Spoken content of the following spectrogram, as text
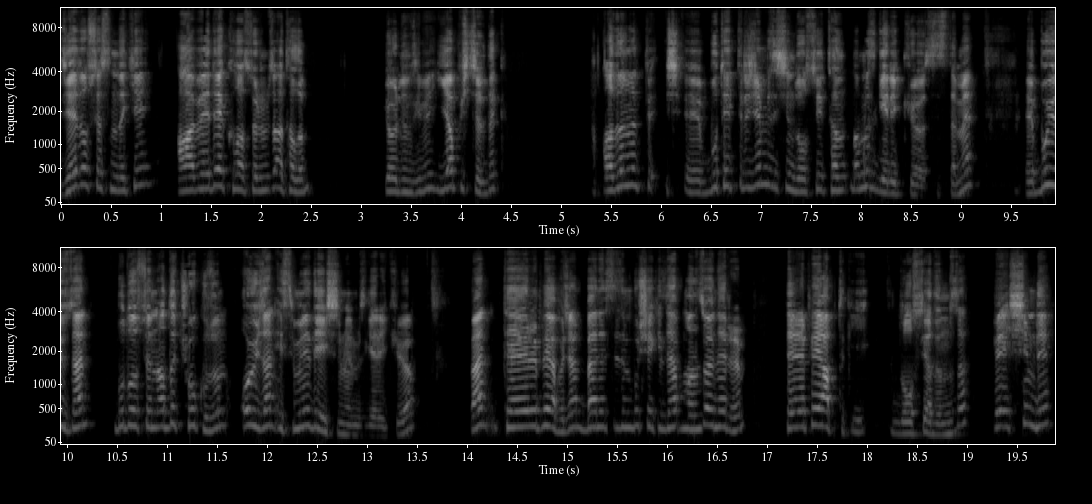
C dosyasındaki ABD klasörümüze atalım. Gördüğünüz gibi yapıştırdık adını e, boot ettireceğimiz için dosyayı tanıtmamız gerekiyor sisteme. E, bu yüzden bu dosyanın adı çok uzun. O yüzden ismini değiştirmemiz gerekiyor. Ben TRP yapacağım. Ben de sizin bu şekilde yapmanızı öneririm. TRP yaptık dosya adımızı. Ve şimdi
